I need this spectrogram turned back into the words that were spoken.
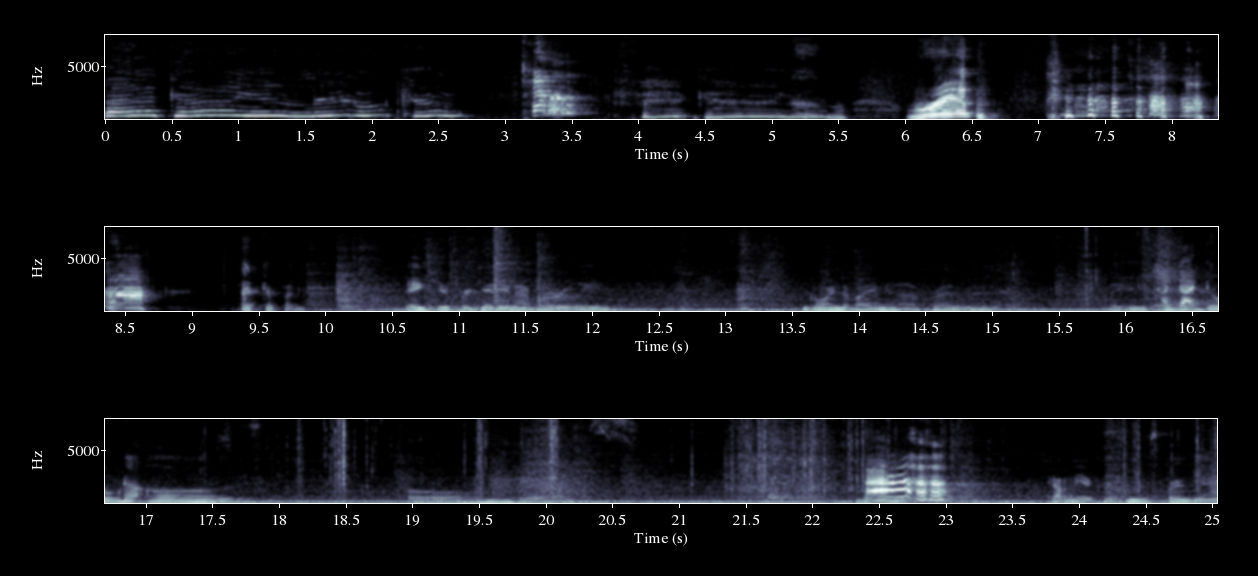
Fat guy in a little coat. Fat guy in a. Rip! Heck of funny. Thank you for getting up early. You're going to buy me that present. I got donut holes. Oh, yes. Ah! Got me a Christmas present.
